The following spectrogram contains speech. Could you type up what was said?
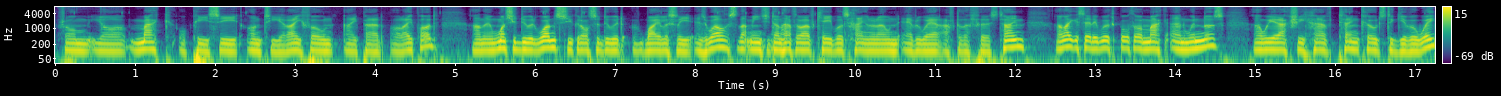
from your Mac or PC onto your iPhone, iPad, or iPod. And then once you do it once, you can also do it wirelessly as well. So that means you don't have to have cables hanging around everywhere after the first time. And like I said, it works both on Mac and Windows. And we actually have 10 codes to give away.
